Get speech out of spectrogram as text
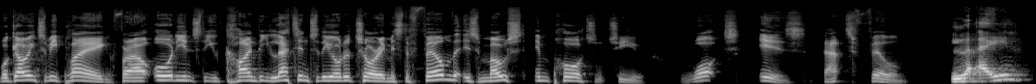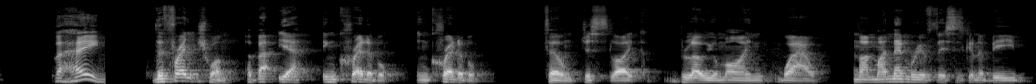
we're going to be playing for our audience that you kindly let into the auditorium is the film that is most important to you. What is that film? La Haine. La Haine. The French one. About yeah, incredible, incredible film. Just like blow your mind. Wow. My, my memory of this is going to be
